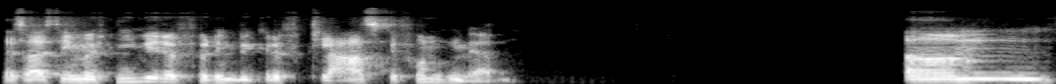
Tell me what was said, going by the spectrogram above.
Das heißt, ich möchte nie wieder für den Begriff Glas gefunden werden. Ähm,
